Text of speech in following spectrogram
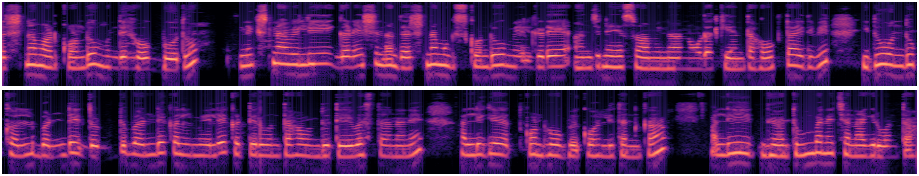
ದರ್ಶನ ಮಾಡ್ಕೊಂಡು ಮುಂದೆ ಹೋಗ್ಬೋದು. ನೆಕ್ಸ್ಟ್ ನಾವಿಲ್ಲಿ ಗಣೇಶನ ದರ್ಶನ ಮುಗಿಸ್ಕೊಂಡು ಮೇಲ್ಗಡೆ ಆಂಜನೇಯ ಸ್ವಾಮಿನ ನೋಡಕ್ಕೆ ಅಂತ ಹೋಗ್ತಾ ಇದೀವಿ. ಇದು ಒಂದು ಕಲ್ಲು ಬಂಡೆ, ದೊಡ್ಡ ಬಂಡೆ ಕಲ್ಲು ಮೇಲೆ ಕಟ್ಟಿರುವಂತಹ ಒಂದು ದೇವಸ್ಥಾನನೇ. ಅಲ್ಲಿಗೆ ಹತ್ಕೊಂಡು ಹೋಗ್ಬೇಕು ಅಲ್ಲಿ ತನಕ. ಅಲ್ಲಿ ತುಂಬಾನೇ ಚೆನ್ನಾಗಿರುವಂತಹ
